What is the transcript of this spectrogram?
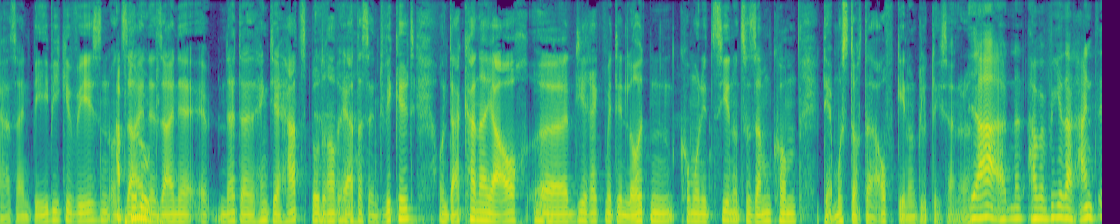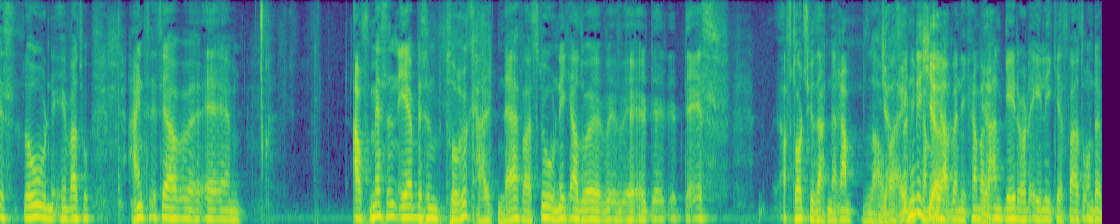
ja, sein Baby gewesen und Absolut. seine, seine, äh, ne, da hängt ja Herzblut drauf, er hat das entwickelt und da kann er ja auch äh, direkt mit den Leuten kommunizieren und zusammenkommen. Der muss doch da aufgehen und glücklich sein, oder? Ja, aber wie gesagt, Heinz ist so, was du, Heinz ist ja äh, äh, auf Messen eher ein bisschen zurückhaltender, weißt du, nicht? Also äh, äh der ist auf Deutsch gesagt eine Rampensau. Ja, was, wenn, die Kamera, ja. wenn die Kamera ja. angeht oder ähnliches, was unter,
